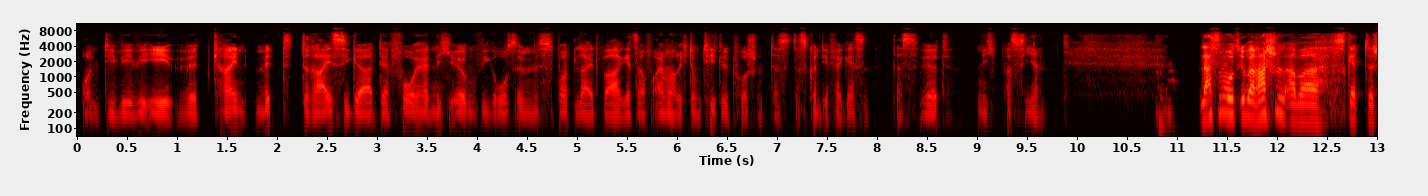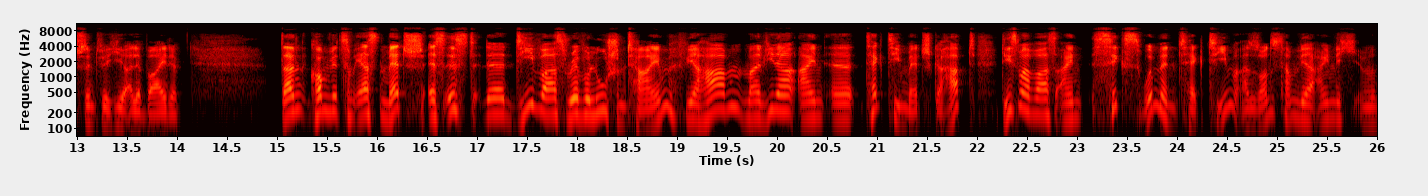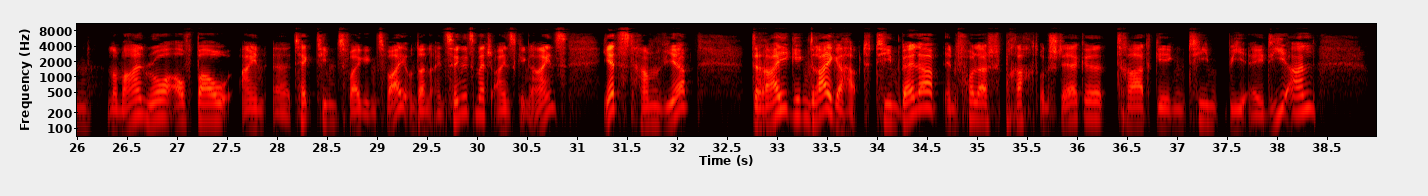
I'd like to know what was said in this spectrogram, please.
Und die WWE wird kein Mit-30er, der vorher nicht irgendwie groß im Spotlight war, jetzt auf einmal Richtung Titel pushen. Das, das könnt ihr vergessen. Das wird nicht passieren. Lassen wir uns überraschen, aber skeptisch sind wir hier alle beide. Dann kommen wir zum ersten Match. Es ist äh, Divas Revolution Time. Wir haben mal wieder ein äh, Tag Team Match gehabt. Diesmal war es ein Six Women Tag Team. Also sonst haben wir eigentlich im normalen Raw Aufbau ein äh, Tag Team 2 gegen 2 und dann ein Singles Match 1 gegen 1. Jetzt haben wir 3 gegen 3 gehabt. Team Bella in voller Pracht und Stärke trat gegen Team BAD an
